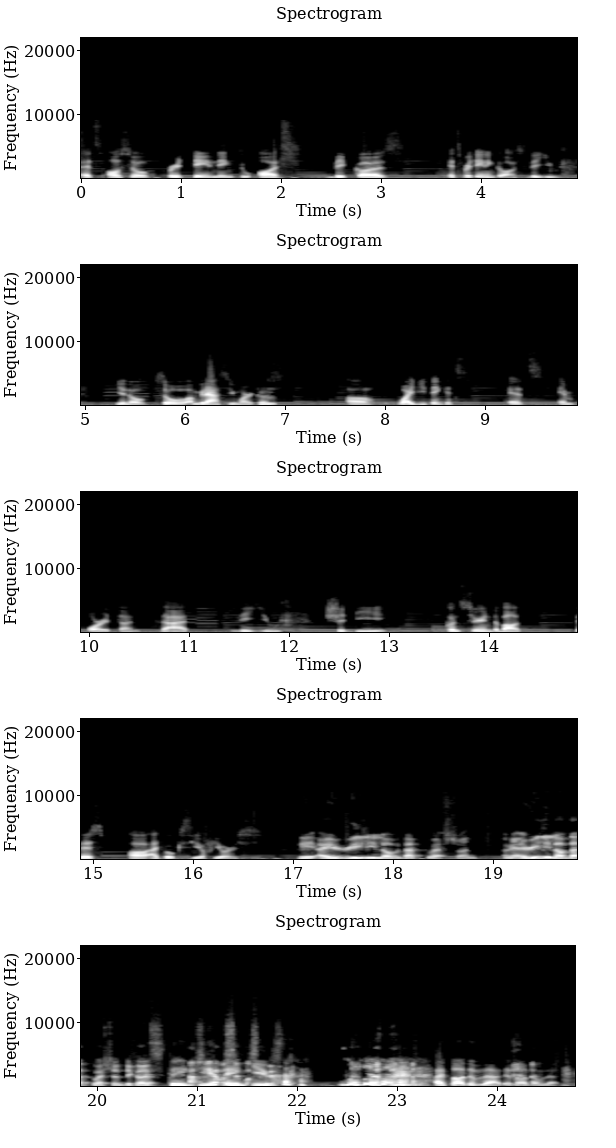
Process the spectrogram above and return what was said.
it's also pertaining to us because it's pertaining to us, the youth. You know, so I'm gonna ask you, Marcus. Uh, why do you think it's it's important that the youth should be concerned about this uh, advocacy of yours? Okay, I really love that question. Okay, I really love that question because Thank actually you, I have a thank simple you. statistic. I thought of that. I thought of that.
